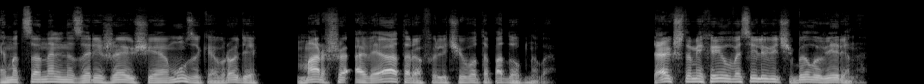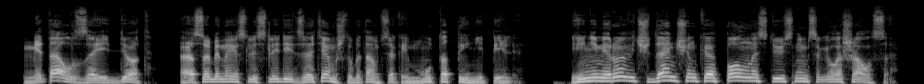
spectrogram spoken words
эмоционально заряжающая музыка вроде «Марша авиаторов» или чего-то подобного. Так что Михаил Васильевич был уверен, металл зайдет, особенно если следить за тем, чтобы там всякой мутаты не пели. И Немирович Данченко полностью с ним соглашался.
